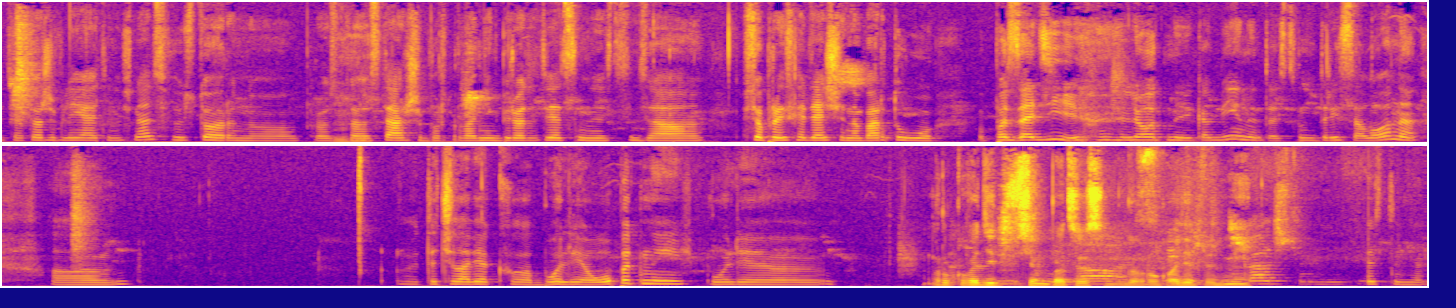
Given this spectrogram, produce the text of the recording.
это тоже влияет и на финансовую сторону. Просто Мгм. старший бортпроводник берет ответственность за все происходящее на борту позади летной кабины, то есть внутри салона. А, Это человек более опытный, более Руководит всем процессом, да, руководит людьми. естественно.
